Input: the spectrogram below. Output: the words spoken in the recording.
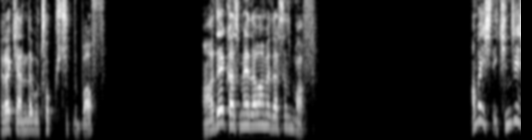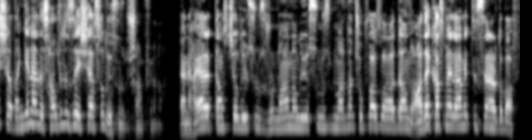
Kraken'de bu çok küçük bir buff. AD kasmaya devam ederseniz buff. Ama işte ikinci eşyadan genelde saldırı hızı eşyası alıyorsunuz bu şampiyonu. Yani hayalet dansçı alıyorsunuz, runan alıyorsunuz. Bunlardan çok fazla AD almıyor. AD kasmaya devam ettiğiniz senaryoda buff.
